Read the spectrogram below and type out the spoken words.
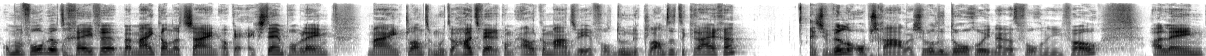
Om een voorbeeld te geven, bij mij kan het zijn: oké, extern probleem. Mijn klanten moeten hard werken om elke maand weer voldoende klanten te krijgen. En ze willen opschalen, ze willen doorgroeien naar dat volgende niveau. Alleen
